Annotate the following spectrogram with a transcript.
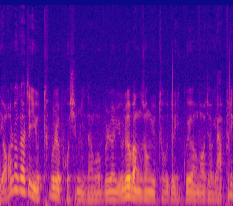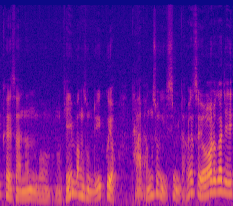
여러 가지 유튜브를 보십니다. 뭐 물론 유료 방송 유튜브도 있고요. 뭐 저기 아프리카에서 하는 뭐 어, 개인 방송도 있고요. 다 방송이 있습니다. 그래서 여러 가지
